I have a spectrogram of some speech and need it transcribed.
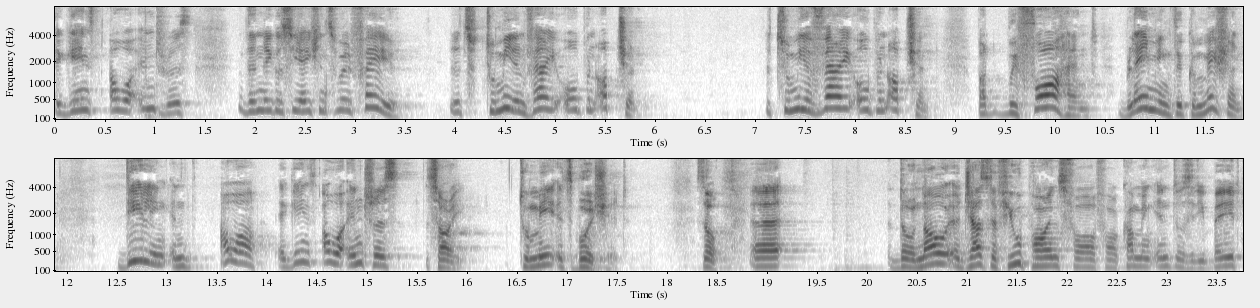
against our interest, the negotiations will fail. It's, to me, a very open option. It's, to me, a very open option. But beforehand, blaming the Commission, dealing in our, against our interests, sorry, to me it's bullshit. So, uh, though now uh, just a few points for, for coming into the debate.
